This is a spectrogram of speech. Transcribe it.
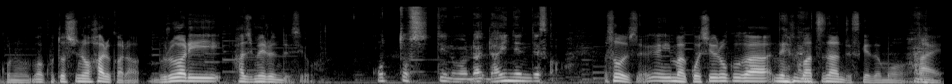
この、まあ、今年の春からブルワリー始めるんですよ。今年っていうのは来来年ですか？そうですね。今こう収録が年末なんですけども、ははいい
